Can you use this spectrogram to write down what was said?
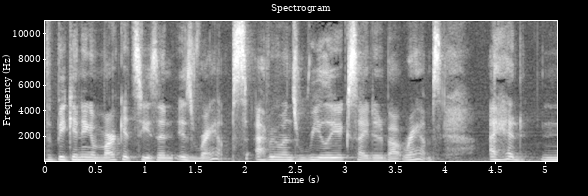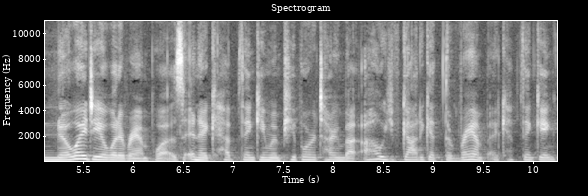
the beginning of market season is ramps. Everyone's really excited about ramps. I had no idea what a ramp was, and I kept thinking when people were talking about, oh, you've got to get the ramp, I kept thinking,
